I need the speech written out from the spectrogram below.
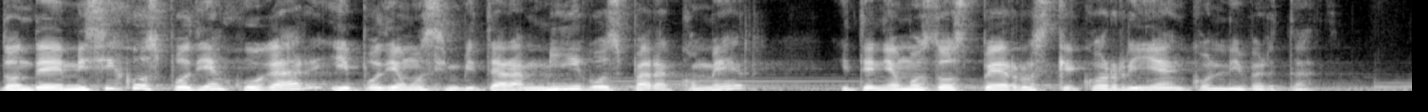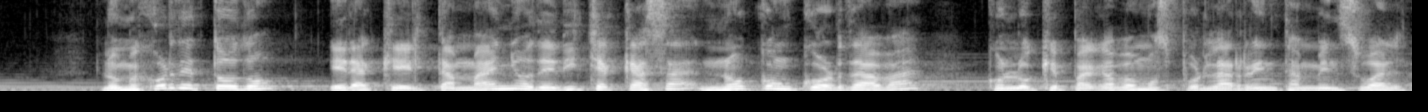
donde mis hijos podían jugar y podíamos invitar amigos para comer y teníamos dos perros que corrían con libertad. Lo mejor de todo era que el tamaño de dicha casa no concordaba con lo que pagábamos por la renta mensual.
